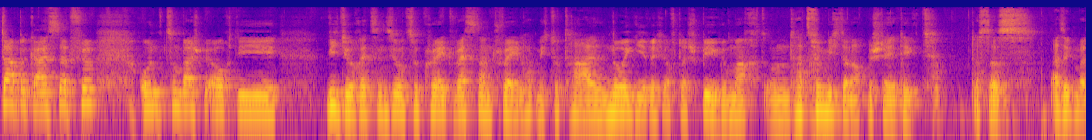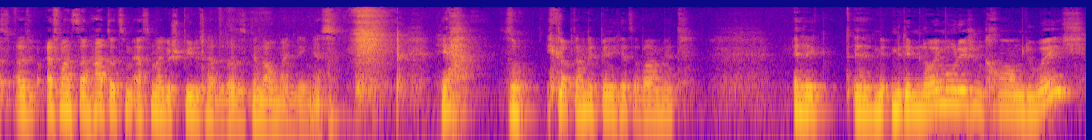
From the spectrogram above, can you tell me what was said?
da begeistert für. Und zum Beispiel auch die Videorezension zu Great Western Trail hat mich total neugierig auf das Spiel gemacht und hat es für mich dann auch bestätigt, dass das, also, ich weiß, also als man es dann hatte, zum ersten Mal gespielt hatte, dass es genau mein Ding ist. Ja, so, ich glaube, damit bin ich jetzt aber mit, äh, mit, mit dem neumodischen Kram durch.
